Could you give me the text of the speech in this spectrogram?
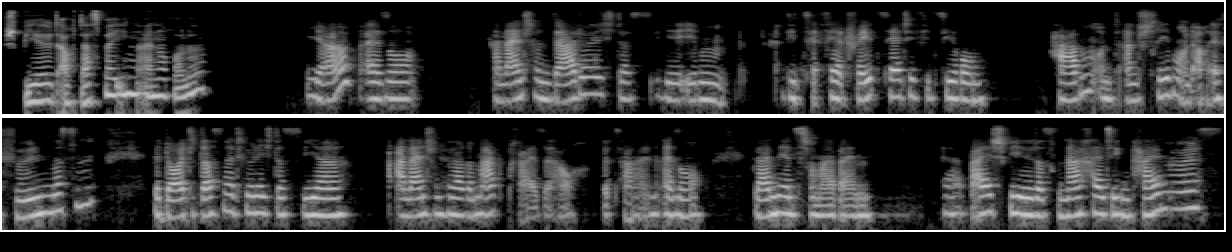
Spielt auch das bei Ihnen eine Rolle? Ja, also Allein schon dadurch, dass wir eben die Fair Trade Zertifizierung haben und anstreben und auch erfüllen müssen, bedeutet das natürlich, dass wir allein schon höhere Marktpreise auch bezahlen. Also bleiben wir jetzt schon mal beim äh, Beispiel des nachhaltigen Palmöls.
